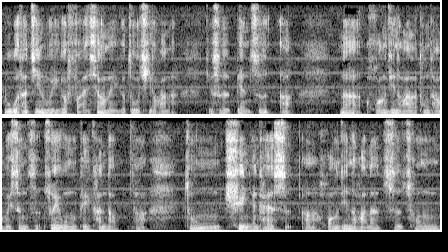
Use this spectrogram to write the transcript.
如果它进入一个反向的一个周期的话呢，就是贬值啊。那黄金的话呢，通常会升值。所以我们可以看到啊，从去年开始啊，黄金的话呢是从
